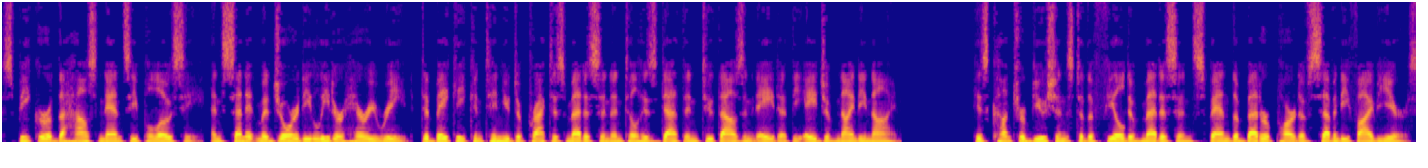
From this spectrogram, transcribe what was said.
Speaker of the House Nancy Pelosi, and Senate Majority Leader Harry Reid. DeBakey continued to practice medicine until his death in 2008 at the age of 99. His contributions to the field of medicine spanned the better part of 75 years.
